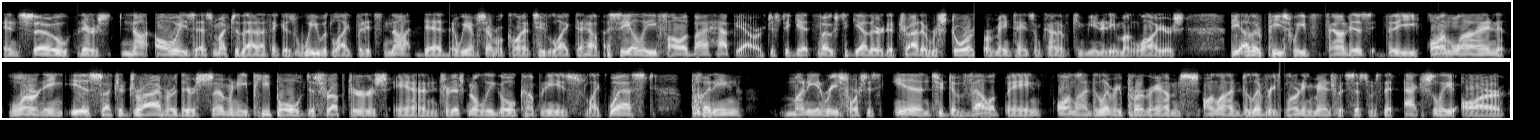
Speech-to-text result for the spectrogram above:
And so there's not always as much of that, I think, as we would like, but it's not dead. And we have several clients who like to have a CLE followed by a happy hour just to get folks together to try to restore or maintain some kind of community among lawyers. The other piece we've found is the online learning is such a driver. There's so many people, disruptors, and traditional legal companies like West putting money and resources into developing online delivery programs, online delivery learning management systems that actually are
